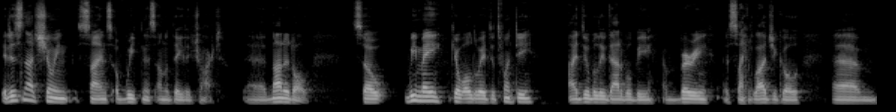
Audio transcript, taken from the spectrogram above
it is not showing signs of weakness on the daily chart, uh, not at all. So we may go all the way to 20. I do believe that will be a very uh, psychological um,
